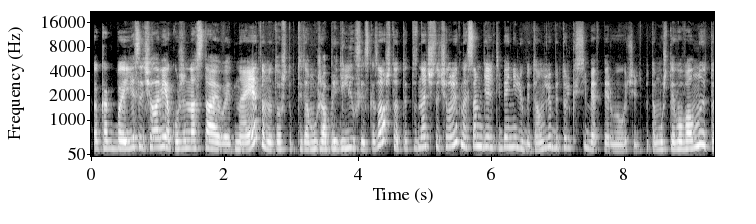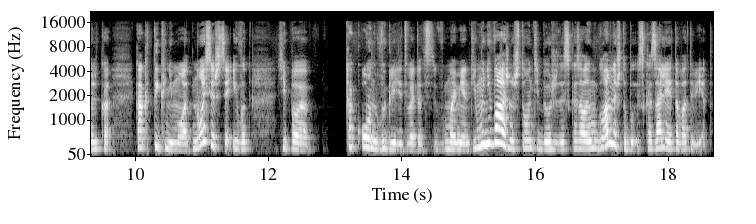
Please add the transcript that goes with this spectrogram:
как бы, если человек уже настаивает на этом, на то, чтобы ты там уже определился и сказал что-то, это значит, что человек на самом деле тебя не любит, а он любит только себя в первую очередь, потому что его волнует только, как ты к нему относишься, и вот, типа, как он выглядит в этот момент. Ему не важно, что он тебе уже сказал, ему главное, чтобы сказали это в ответ.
